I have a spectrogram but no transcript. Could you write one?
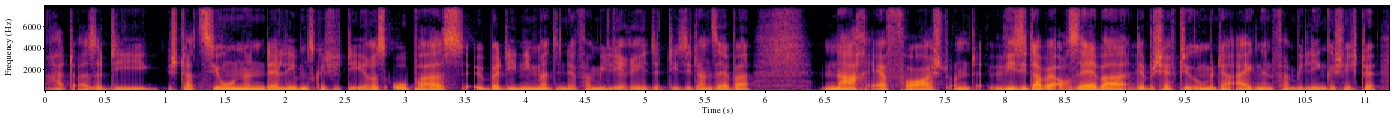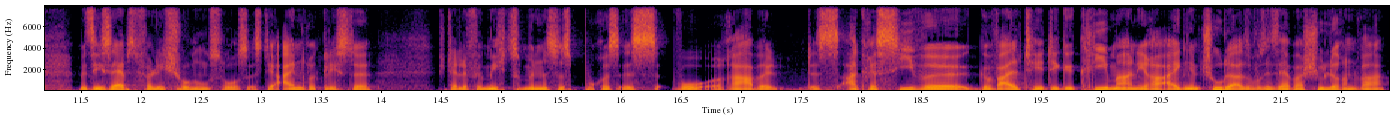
hat. Also die Stationen der Lebensgeschichte ihres Opas, über die niemand in der Familie redet, die sie dann selber nacherforscht und wie sie dabei auch selber der Beschäftigung mit der eigenen Familiengeschichte mit sich selbst völlig schonungslos ist. Die eindrücklichste Stelle für mich zumindest des Buches ist, wo Rabe das aggressive, gewalttätige Klima an ihrer eigenen Schule, also wo sie selber Schülerin war,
